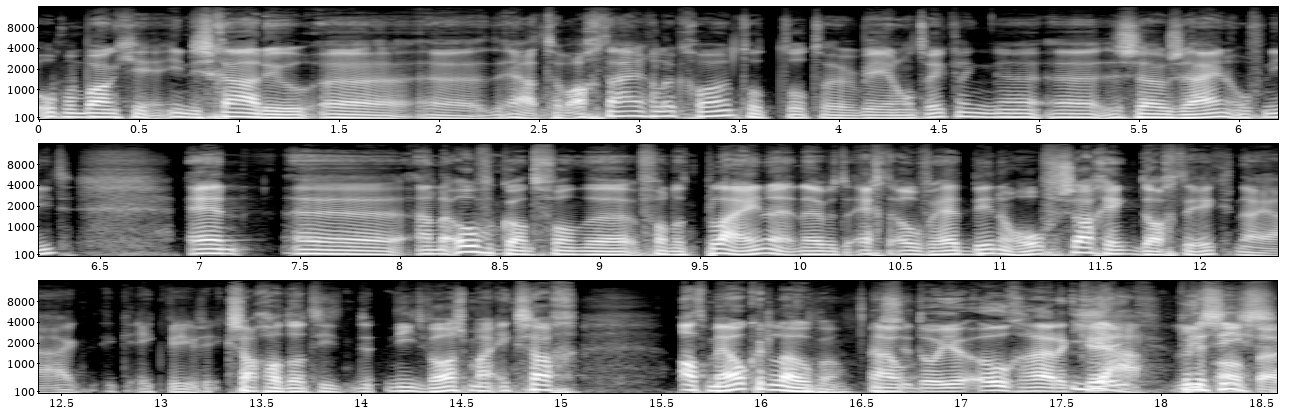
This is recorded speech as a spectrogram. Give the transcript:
op een bankje in de schaduw, ja, te wachten eigenlijk gewoon, tot, tot er weer een ontwikkeling zou zijn of niet. En eh, aan de overkant van, de, van het plein, en dan hebben we het echt over het Binnenhof, zag ik, dacht ik, nou ja, ik, ik, ik, zag al dat hij het niet was, maar ik zag Ad Melkert lopen. Als Nou, je door je oogharen keek, ja, precies.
